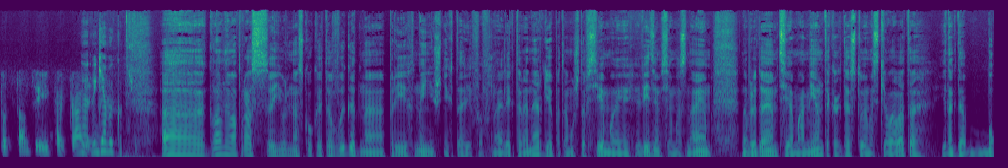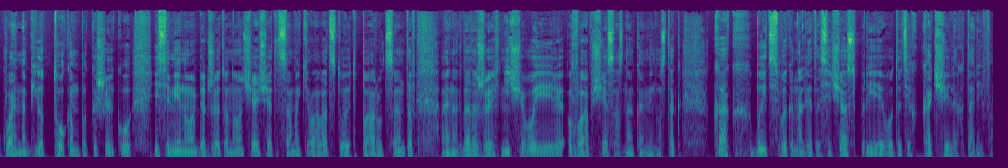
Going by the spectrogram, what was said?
подстанциях и так далее. Я выключу. А, главный вопрос, Юль, насколько это выгодно при нынешних тарифах на электроэнергию, потому что все мы видим, все мы знаем, наблюдаем те моменты, когда стоимость киловатта иногда буквально бьет током по кошельку и семейному бюджету, но чаще этот самый киловатт стоит пару центов, а иногда даже ничего или вообще со знаком минус. Так как быть? Выгодно ли это сейчас при вот этих качелях тарифа?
